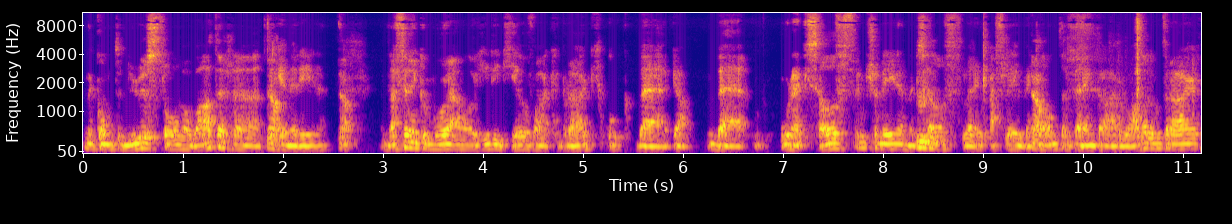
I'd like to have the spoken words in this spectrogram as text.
een continue stroom van water uh, te Ja. genereren. Ja. En dat vind ik een mooie analogie die ik heel vaak gebruik, ook bij, ja, bij hoe ik zelf functioneer en met Mhm. zelf werk afleid bij Ja. klanten, ben ik daar water om dragen,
